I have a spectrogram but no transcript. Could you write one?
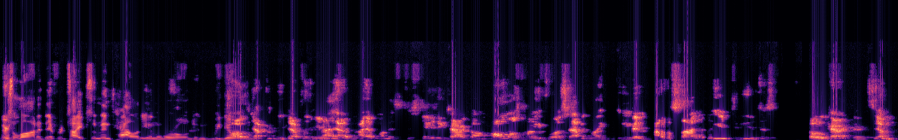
there's a lot of different types of mentality in the world, and we deal Oh, with definitely, definitely. I mean, I have I have one that's just stays in character um, almost twenty four seven. Like even outside of the interview, it's just total character. It's him.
